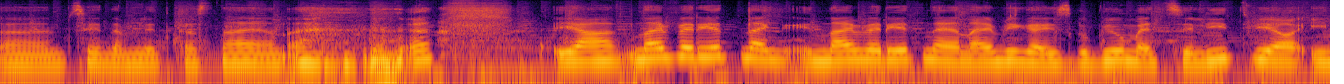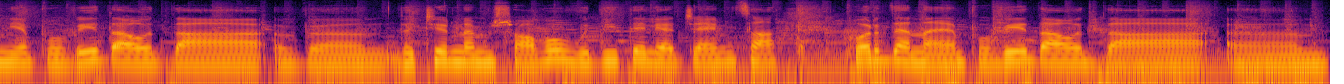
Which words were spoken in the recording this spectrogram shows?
eh, sedem let kasneje. ne. ja, najverjetneje, najverjetneje naj bi ga izgubil med selitvijo in je povedal, da v večernem šovu voditelja Jamesa Cordena je povedal, da, um,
